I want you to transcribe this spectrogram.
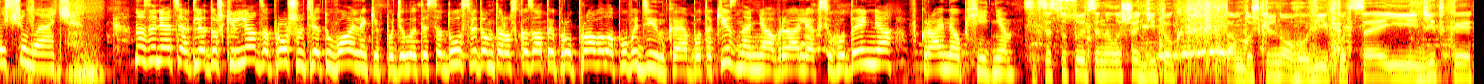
Вишивати. На заняттях для дошкільнят запрошують рятувальників поділитися досвідом та розказати про правила поведінки, бо такі знання в реаліях сьогодення вкрай необхідні. Це, це стосується не лише діток там дошкільного віку, це і дітки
